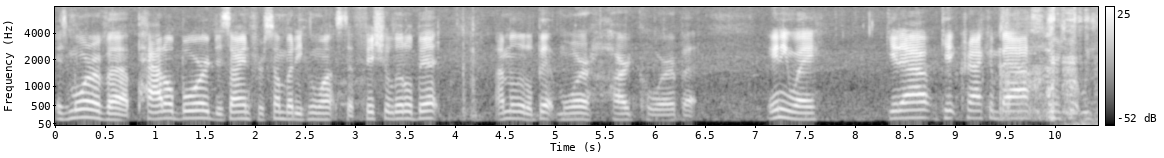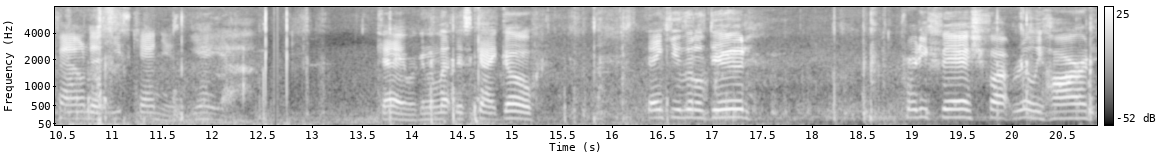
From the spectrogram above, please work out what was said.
is more of a paddle board designed for somebody who wants to fish a little bit. I'm a little bit more hardcore, but anyway, get out, get cracking bass. Here's what we found at East Canyon. Yeah. Okay, we're gonna let this guy go. Thank you, little dude. Pretty fish, fought really hard.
